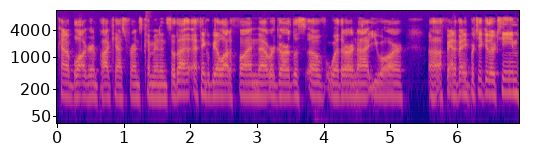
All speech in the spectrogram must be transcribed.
kind of blogger and podcast friends come in, and so that I think will be a lot of fun, uh, regardless of whether or not you are a fan of any particular team.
